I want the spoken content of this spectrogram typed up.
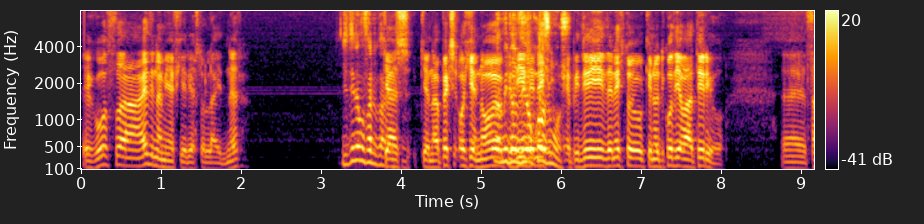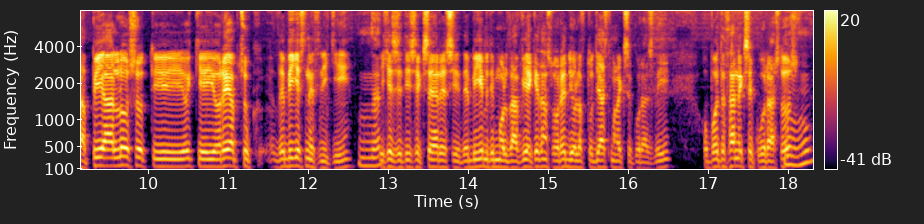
Εγώ θα έδινα μια ευκαιρία στο Λάιντνερ. Γιατί να μου φανεί παράξενο; Και, και να παίξει. Όχι, εννοώ επειδή, δεν έχει, επειδή δεν έχει το κοινοτικό διαβατήριο. Ε, θα πει άλλος ότι okay, ο Ρεάμπτσουκ δεν πήγε στην εθνική. Ναι. Είχε ζητήσει εξαίρεση, δεν πήγε με τη Μολδαβία και ήταν στο Ρέντη όλο αυτό το διάστημα να ξεκουραστεί. Οπότε θα είναι ξεκουραστό.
